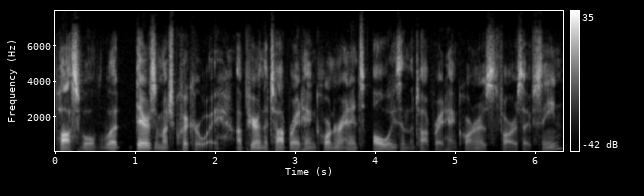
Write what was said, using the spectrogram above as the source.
possible, but there's a much quicker way. Up here in the top right hand corner, and it's always in the top right hand corner as far as I've seen,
